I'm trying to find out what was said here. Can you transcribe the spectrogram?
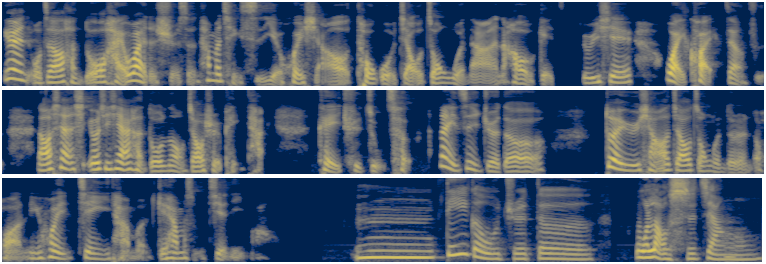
因为我知道很多海外的学生，他们其实也会想要透过教中文啊，然后给有一些外快这样子。然后现在，尤其现在很多那种教学平台可以去注册。那你自己觉得，对于想要教中文的人的话，你会建议他们给他们什么建议吗？嗯，第一个，我觉得我老实讲哦，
